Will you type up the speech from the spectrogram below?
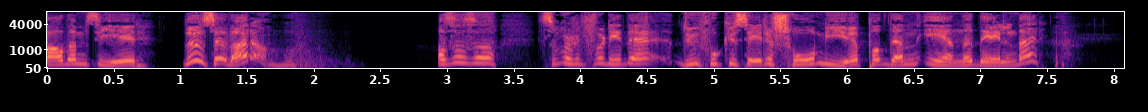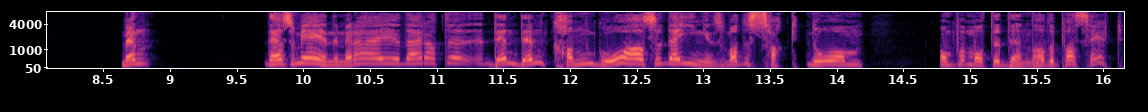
av dem sier Du, se der, da! Altså, så, så for, fordi det, du fokuserer så mye på den ene delen der. Men det er som jeg er enig med deg der, at den, den kan gå. Altså, det er ingen som hadde sagt noe om, om på en måte den hadde passert.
